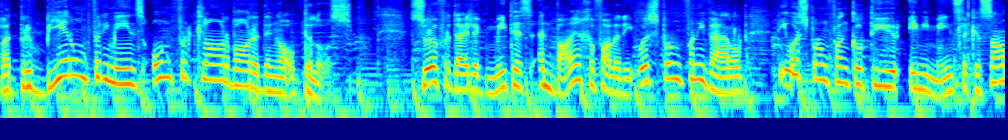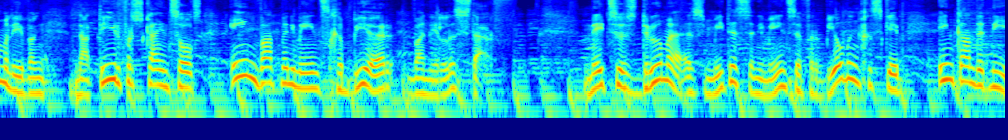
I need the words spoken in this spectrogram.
wat probeer om vir die mens onverklaarbare dinge op te los. So verduidelik mites in baie gevalle die oorsprong van die wêreld, die oorsprong van kultuur en die menslike samelewing, natuurverskynsels en wat met die mens gebeur wanneer hulle sterf. Net soos drome is mites in die mens se verbeelding geskep en kan dit nie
